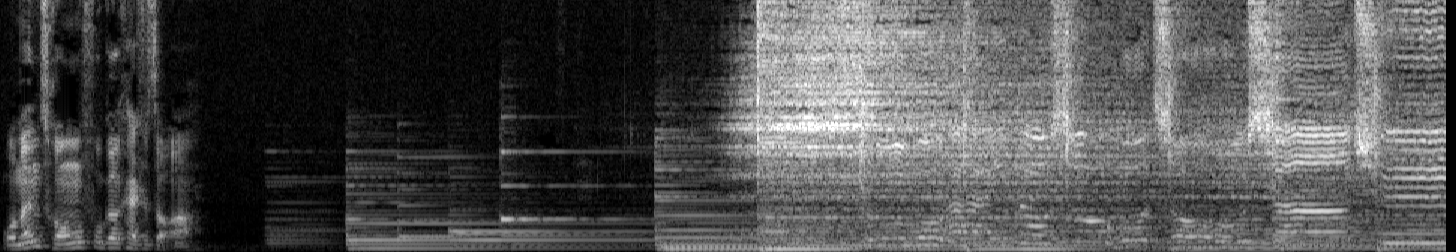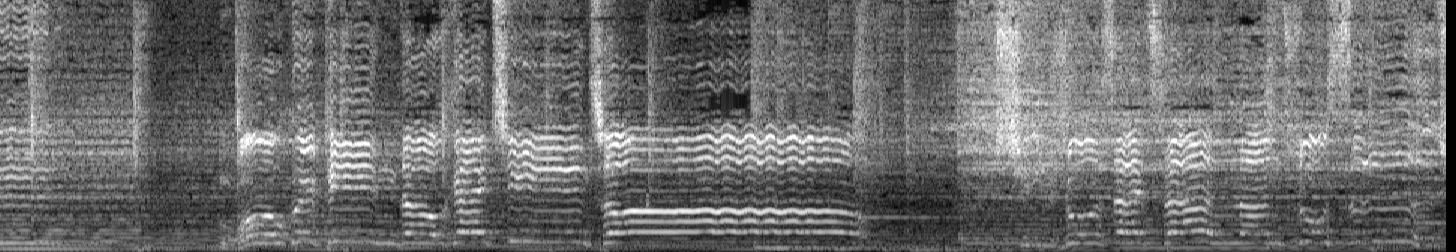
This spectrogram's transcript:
我们从副歌开始走啊。如果爱告诉我走下我会拼到海尽头。心若在灿烂中死去，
